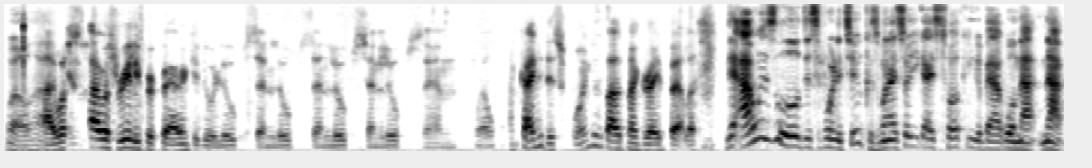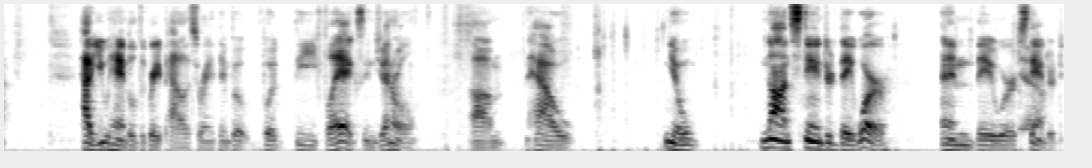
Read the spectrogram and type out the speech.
well, uh, I was I was really preparing to do loops and loops and loops and loops, and well, I'm kind of disappointed about my great palace. yeah, I was a little disappointed too because when I saw you guys talking about, well, not not how you handled the Great Palace or anything, but but the flags in general, um, how you know non-standard they were, and they were Yeah. standard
